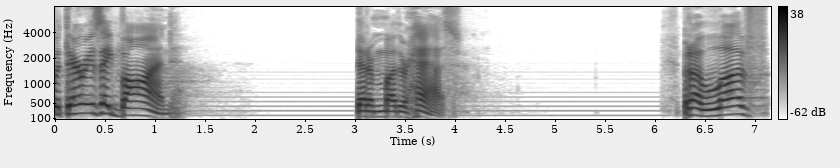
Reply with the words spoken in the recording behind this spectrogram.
But there is a bond that a mother has. But I love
